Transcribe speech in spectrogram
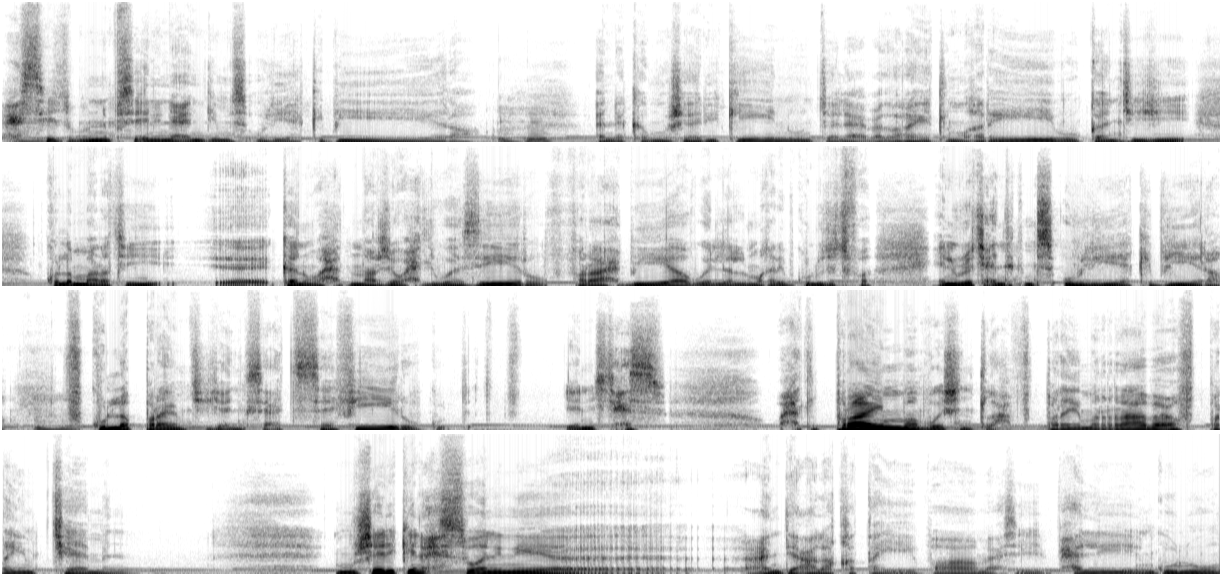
حسيت بنفسي انني عندي مسؤولية كبيرة. أنا كمشاركين وأنت لاعب على راية المغرب وكان تيجي كل مرة تي آه، كان واحد النهار جا واحد الوزير وفرح بيا لي المغرب كله تتف... يعني ولات عندك مسؤولية كبيرة. في كل prime تيجي عندك ساعة السفير وكل... يعني تحس واحد ال prime ما بغيتش نطلع في ال prime الرابع وفي ال prime الثامن. المشاركين حسوا أنني آه، عندي علاقة طيبة مع بحال اللي نقولوا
